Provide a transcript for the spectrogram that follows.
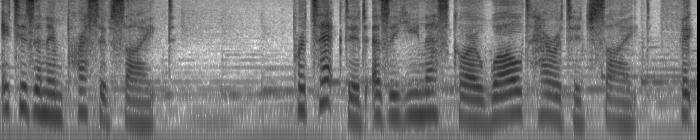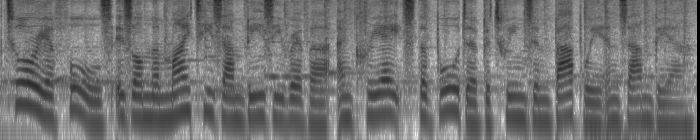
It is an impressive sight. Protected as a UNESCO World Heritage Site, Victoria Falls is on the mighty Zambezi River and creates the border between Zimbabwe and Zambia.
